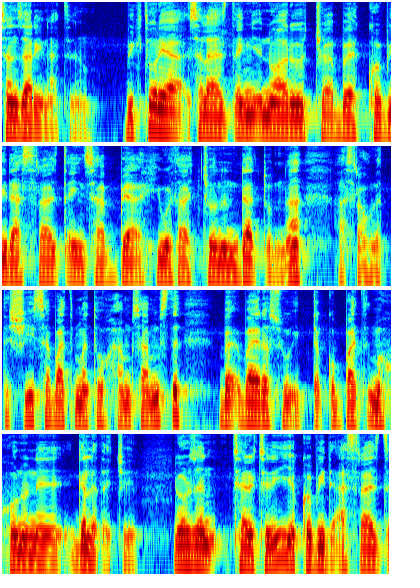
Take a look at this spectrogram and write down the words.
ሰንዛሪ ናት። ቪክቶሪያ 39 ነዋሪዎቿ በኮቪድ-19 ሳቢያ ሕይወታቸውን እንዳጡና 12755 በቫይረሱ ይጠቁባት መሆኑን ገለጠች። ኖርዘርን ቴሪቶሪ የኮቪድ-19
